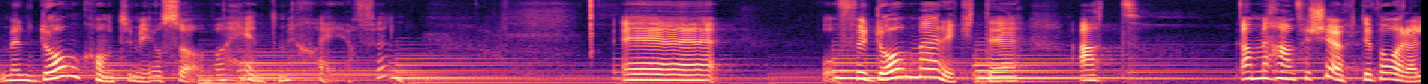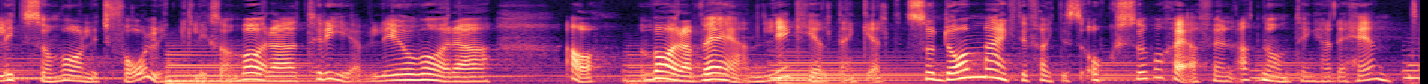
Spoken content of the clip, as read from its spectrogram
Men de kom till mig och sa, vad har hänt med chefen? Eh, för de märkte att ja, men han försökte vara lite som vanligt folk, liksom. vara trevlig och vara, ja, vara vänlig helt enkelt. Så de märkte faktiskt också på chefen att någonting hade hänt.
